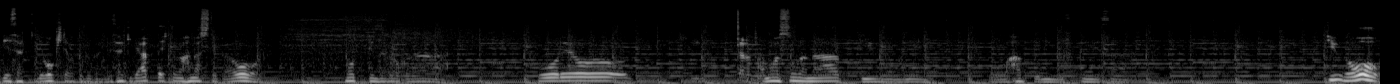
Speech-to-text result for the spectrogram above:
出先で起きたこととか、出先で会った人の話とかを持ってんだろうから、これを聞いたら楽しそうだなっていうのがね、うハプニング含めさ、っていうのを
